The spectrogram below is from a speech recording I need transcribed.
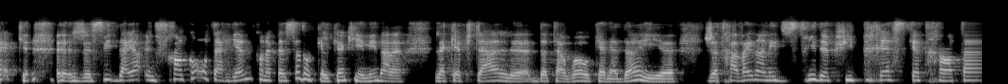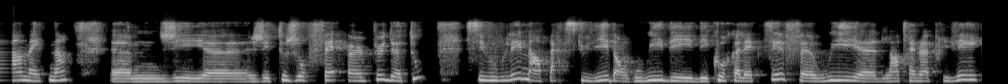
Euh, je suis d'ailleurs une franco-ontarienne qu'on appelle ça, donc quelqu'un qui est né dans la, capitale euh, d'Ottawa au Canada. Et euh, je travaille dans l'industrie depuis presque 30 ans maintenant. j'ai toujours fait un peu de tout, si vous voulez, mais en particulier, donc oui, des, cours collectifs, oui, de l'entraînement privé,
